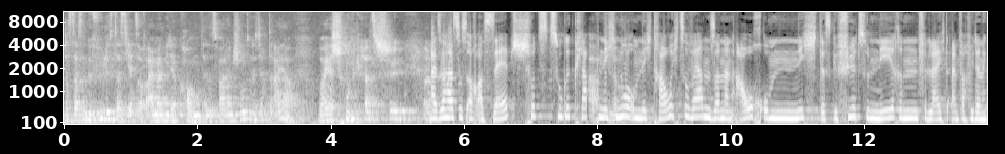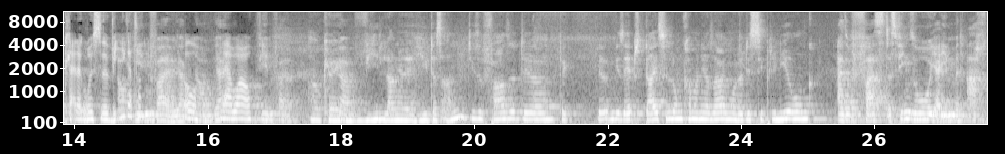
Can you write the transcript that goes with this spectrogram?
dass das ein Gefühl ist, das jetzt auf einmal wieder kommt. Also es war dann schon so, dass ich dachte, ah ja, war ja schon ganz schön. Und also hast du es auch aus Selbstschutz zugeklappt, Ach, nicht genau. nur um nicht traurig zu werden, sondern auch um nicht das Gefühl zu nähren, vielleicht einfach wieder eine Kleidergröße weniger zu haben? Auf jeden Fall, ja, oh. genau. Ja, ja, wow. Auf jeden Fall. Okay, wie lange hielt das an, diese Phase der, der irgendwie Selbstgeißelung, kann man ja sagen, oder Disziplinierung? Also fast. Das fing so ja eben mit acht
